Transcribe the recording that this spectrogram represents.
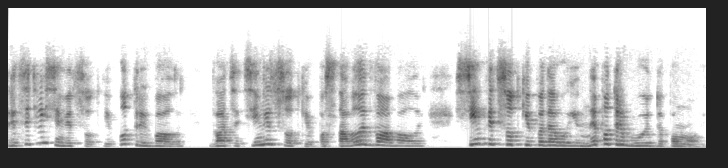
38% у 3 бали, 27% поставили 2 бали, 7% педагогів не потребують допомоги.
